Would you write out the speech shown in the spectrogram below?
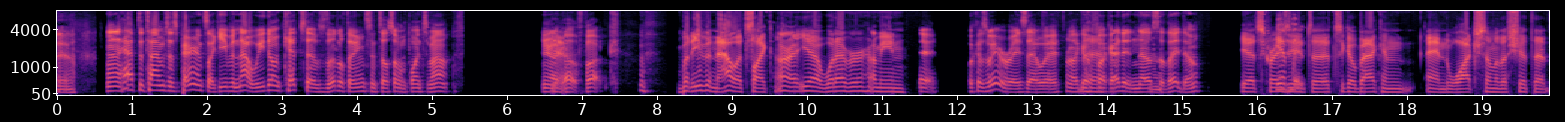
Yeah And half the times as parents, like even now, we don't catch those little things until someone points them out. You're like, Yeah. oh fuck, but even now it's like all right yeah whatever i mean yeah, because we were raised that way. We're like, oh Yeah. fuck, I didn't know, so mm. they don't. Yeah, it's crazy but- to to go back and and watch some of the shit that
